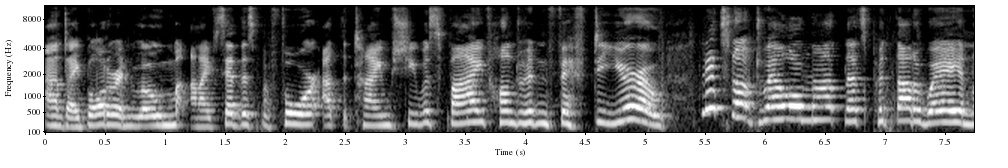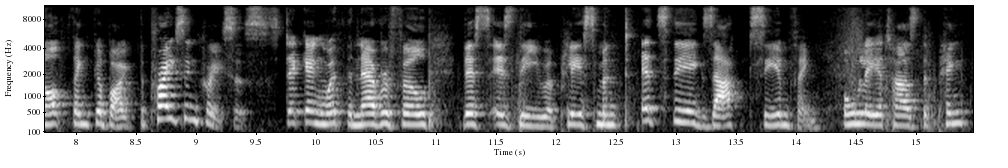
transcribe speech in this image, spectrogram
And I bought her in Rome and I've said this before at the time she was 550 euro. Let's not dwell on that. Let's put that away and not think about the price increases. Sticking with the Neverfull, this is the replacement. It's the exact same thing, only it has the pink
